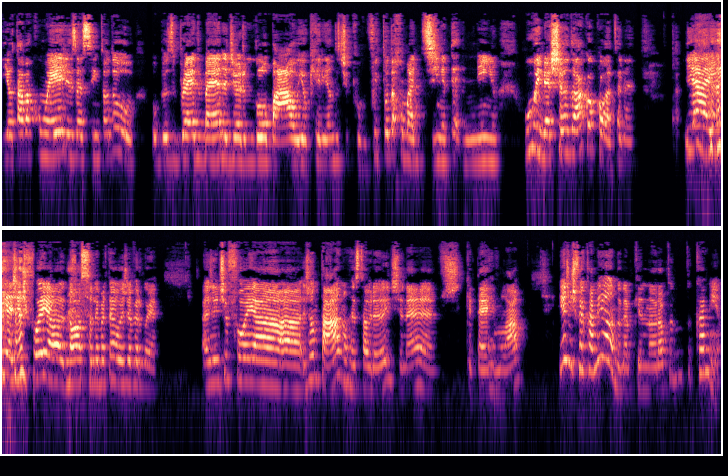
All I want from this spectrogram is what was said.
e eu tava com eles, assim, todo os brand manager global e eu querendo, tipo, fui toda arrumadinha, terninho, ui, me achando a cocota, né? E aí a gente foi, a, nossa, eu lembro até hoje a vergonha. A gente foi a jantar no restaurante, né, que térrimo lá, e a gente foi caminhando, né, porque na Europa caminha.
